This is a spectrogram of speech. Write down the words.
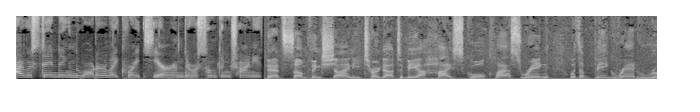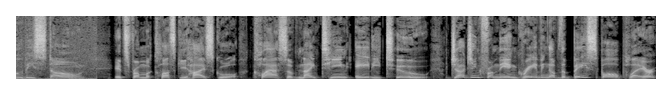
I was standing in the water, like right here, and there was something shiny. That something shiny turned out to be a high school class ring with a big red ruby stone. It's from McClusky High School, class of 1982. Judging from the engraving of the baseball player,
